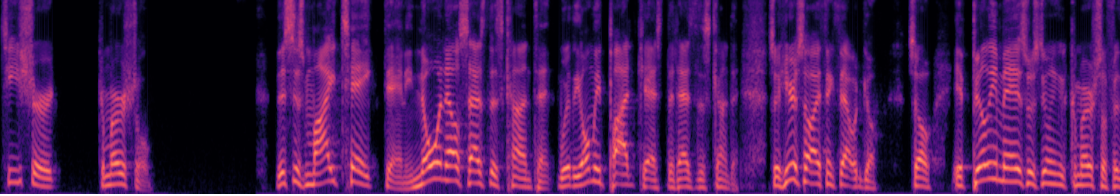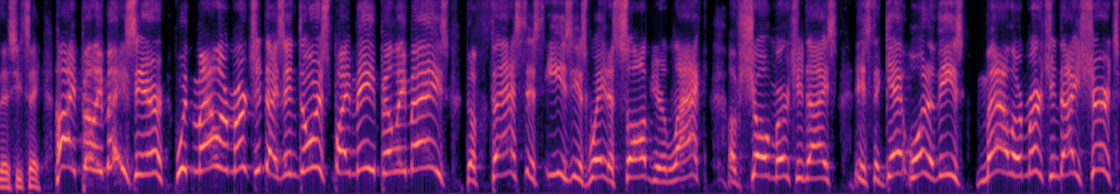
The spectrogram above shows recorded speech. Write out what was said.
T-shirt commercial, this is my take, Danny. No one else has this content. We're the only podcast that has this content. So here's how I think that would go. So if Billy Mays was doing a commercial for this, he'd say, Hi, Billy Mays here with Maller merchandise endorsed by me, Billy Mays. The fastest, easiest way to solve your lack of show merchandise is to get one of these Maller merchandise shirts.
